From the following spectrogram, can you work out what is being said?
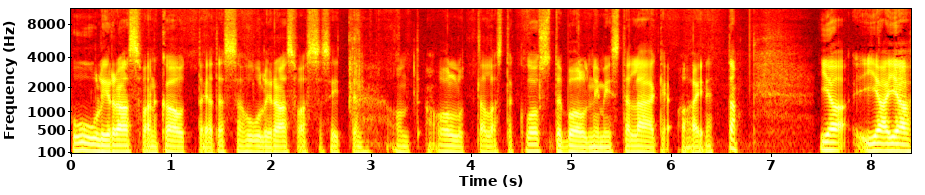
huulirasvan kautta, ja tässä huulirasvassa sitten on ollut tällaista Clostebol-nimistä lääkeainetta. Ja, ja, ja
